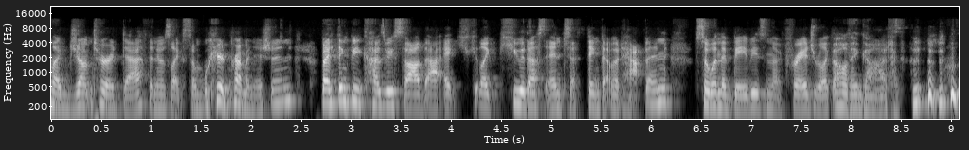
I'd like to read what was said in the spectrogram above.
like jump to her death and it was like some weird premonition but i think because we saw that it like cued us in to think that would happen so when the baby's in the fridge we're like oh thank god it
